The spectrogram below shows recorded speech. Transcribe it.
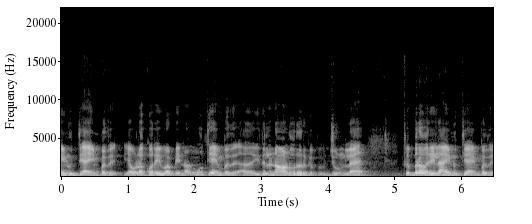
ஐநூற்றி ஐம்பது. எவ்வளோ குறைவு அப்படின்னா நூற்றி ஐம்பது. அது இதில் நானூறு இருக்குது ஜூனில். பிப்ரவரியில் ஐநூற்றி ஐம்பது.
